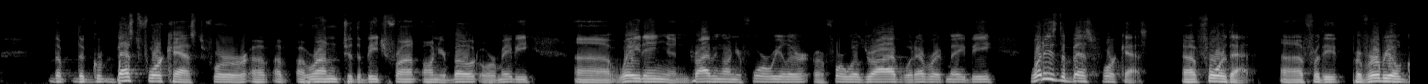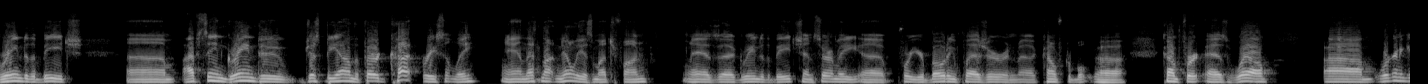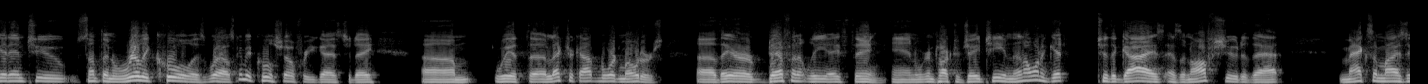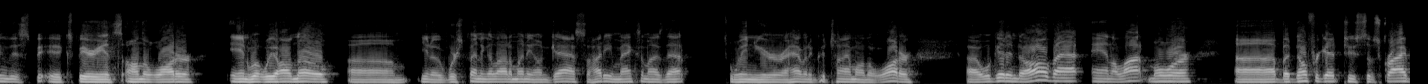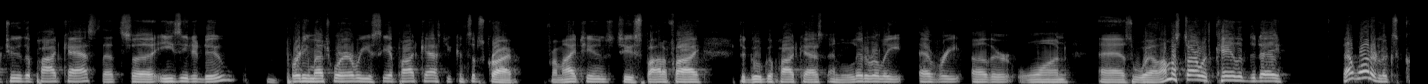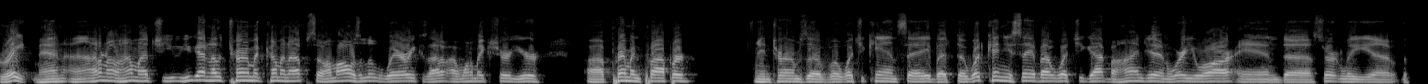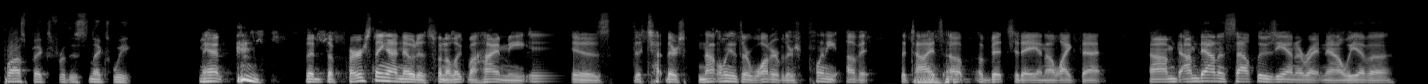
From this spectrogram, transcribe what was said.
the the best forecast for a, a, a run to the beachfront on your boat, or maybe uh, waiting and driving on your four wheeler or four wheel drive, whatever it may be. What is the best forecast uh, for that? Uh, for the proverbial green to the beach. Um, I've seen green to just beyond the third cut recently, and that's not nearly as much fun as uh, green to the beach, and certainly uh, for your boating pleasure and uh, comfortable uh, comfort as well. Um, we're going to get into something really cool as well. It's going to be a cool show for you guys today um, with electric outboard motors. Uh, they are definitely a thing, and we're going to talk to JT, and then I want to get to the guys as an offshoot of that maximizing this experience on the water. And what we all know um, you know we're spending a lot of money on gas. So how do you maximize that when you're having a good time on the water? Uh, we'll get into all that and a lot more. Uh, but don't forget to subscribe to the podcast. That's uh, easy to do. Pretty much wherever you see a podcast you can subscribe from itunes to spotify to google podcast and literally every other one as well. I'm going to start with caleb today that water looks great, man. Uh, I don't know how much you you got another tournament coming up, so I'm always a little wary because I, I want to make sure you're uh, prim and proper in terms of uh, what you can say. But uh, what can you say about what you got behind you and where you are, and uh, certainly uh, the prospects for this next week? Man, the the first thing I noticed when I look behind me is the t- there's not only is there water, but there's plenty of it. The tide's mm-hmm. up a bit today, and I like that. I'm I'm down in South Louisiana right now. We have a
